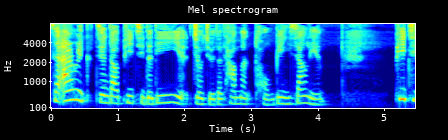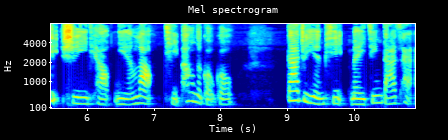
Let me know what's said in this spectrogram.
在 Eric 见到 Pity 的第一眼，就觉得他们同病相怜。Pity 是一条年老体胖的狗狗，搭着眼皮，没精打采。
